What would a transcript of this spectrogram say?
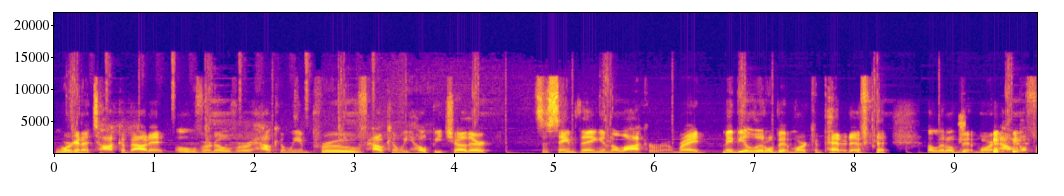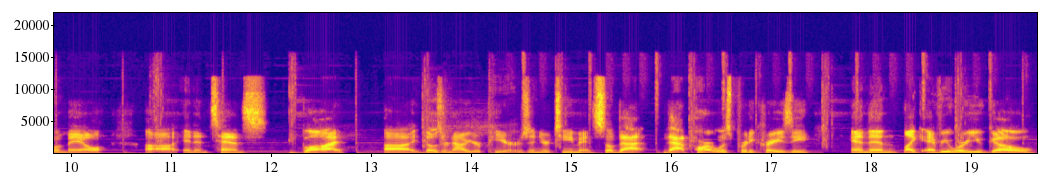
We're going to talk about it over and over. How can we improve? How can we help each other? It's the same thing in the locker room, right? Maybe a little bit more competitive, a little bit more alpha male uh, and intense, but uh, those are now your peers and your teammates. So that that part was pretty crazy. And then like everywhere you go,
